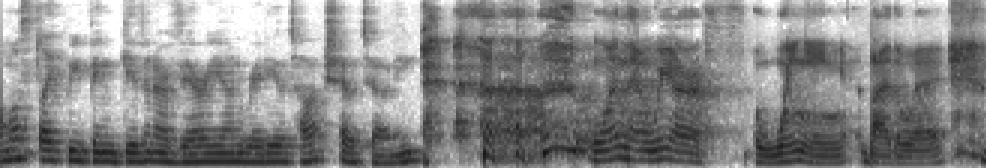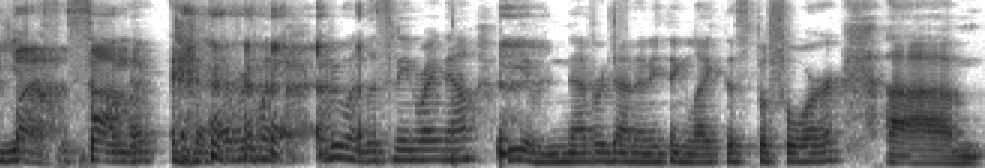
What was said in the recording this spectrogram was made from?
almost like we've been given our very own radio talk show, Tony. One that we are winging, by the way. Yes. But, so um, everyone, everyone listening right now, we have never done anything like this before. Um,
